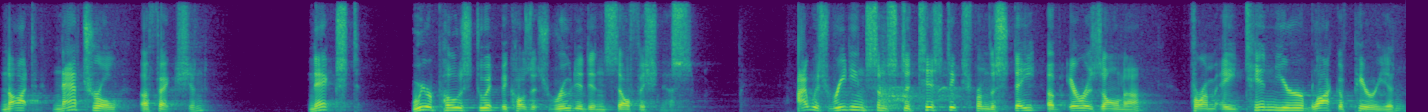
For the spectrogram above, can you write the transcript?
not natural affection. Next, we're opposed to it because it's rooted in selfishness. I was reading some statistics from the state of Arizona from a 10 year block of period.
